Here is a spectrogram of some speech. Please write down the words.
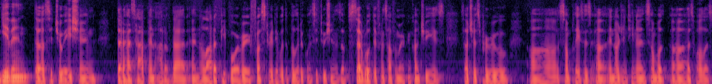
given the situation that has happened out of that, and a lot of people are very frustrated with the political institutions of several different South American countries, such as Peru, uh, some places uh, in Argentina, and some uh, as well as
